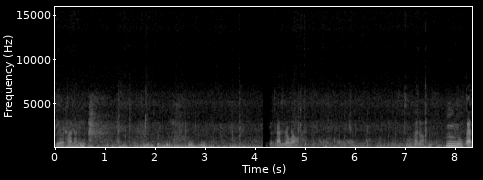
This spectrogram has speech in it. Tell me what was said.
เดียวเท่านั้นจะกัดแล้วอะยุงกัดเหรออืมยุงกัด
